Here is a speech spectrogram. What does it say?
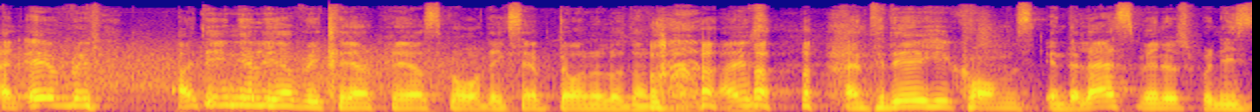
and every, I think nearly every Clare player scored except Domhnall O'Donovan, right? And today he comes in the last minute when he's,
